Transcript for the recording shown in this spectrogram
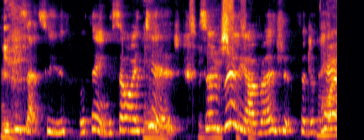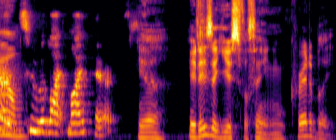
Yeah. because that's a useful thing. So I did. it's So useful really, I wrote it for the Wow. parents who were like my parents. Yeah. It is a useful thing, incredibly.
